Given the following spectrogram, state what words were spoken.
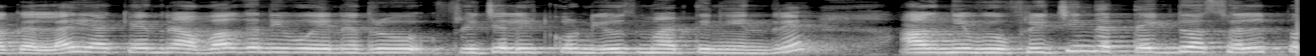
ಆಗಲ್ಲ. ಯಾಕೆಂದರೆ ಆವಾಗ ನೀವು ಏನಾದರೂ ಫ್ರಿಜ್ಜಲ್ಲಿ ಇಟ್ಕೊಂಡು ಯೂಸ್ ಮಾಡ್ತೀನಿ ಅಂದರೆ ಆಗ ನೀವು ಫ್ರಿಜ್ಜಿಂದ ತೆಗೆದು ಅದು ಸ್ವಲ್ಪ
